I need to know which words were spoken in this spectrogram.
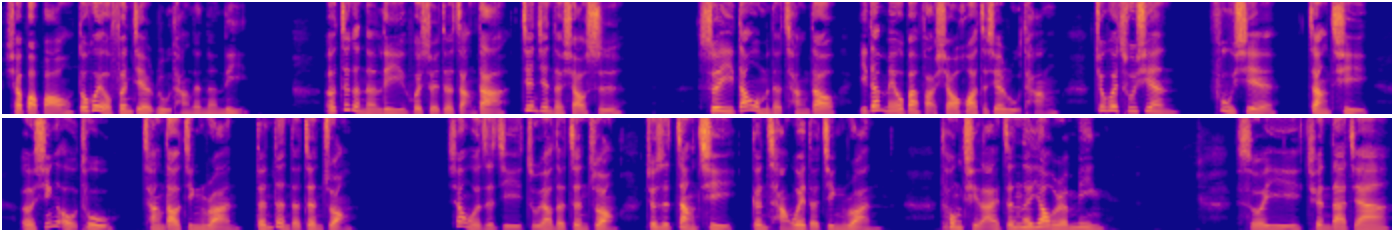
小宝宝都会有分解乳糖的能力，而这个能力会随着长大渐渐的消失。所以，当我们的肠道一旦没有办法消化这些乳糖，就会出现腹泻。胀气、恶心、呕吐、肠道痉挛等等的症状。像我自己主要的症状就是胀气跟肠胃的痉挛，痛起来真的要人命。所以劝大家，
